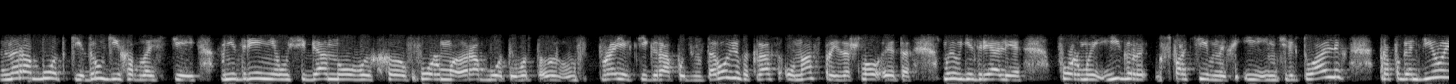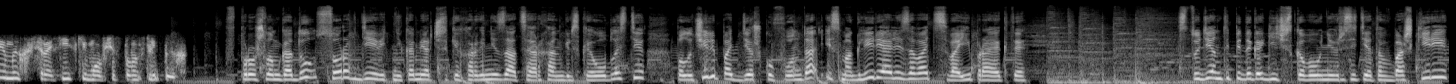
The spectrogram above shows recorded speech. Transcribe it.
наработки других областей, внедрение у себя новых э, форм работы. Вот э, в проекте «Игра путь здоровью» как раз у нас произошло это. Мы внедряли формы игр спортивных и интеллектуальных, пропагандируемых Всероссийским обществом слепых. Прошлом году 49 некоммерческих организаций Архангельской области получили поддержку фонда и смогли реализовать свои проекты. Студенты педагогического университета в Башкирии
